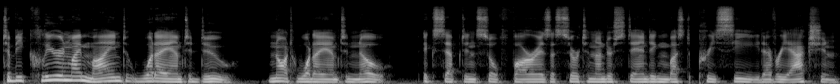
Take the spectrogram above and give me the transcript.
To be clear in my mind what I am to do, not what I am to know, except in so far as a certain understanding must precede every action.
